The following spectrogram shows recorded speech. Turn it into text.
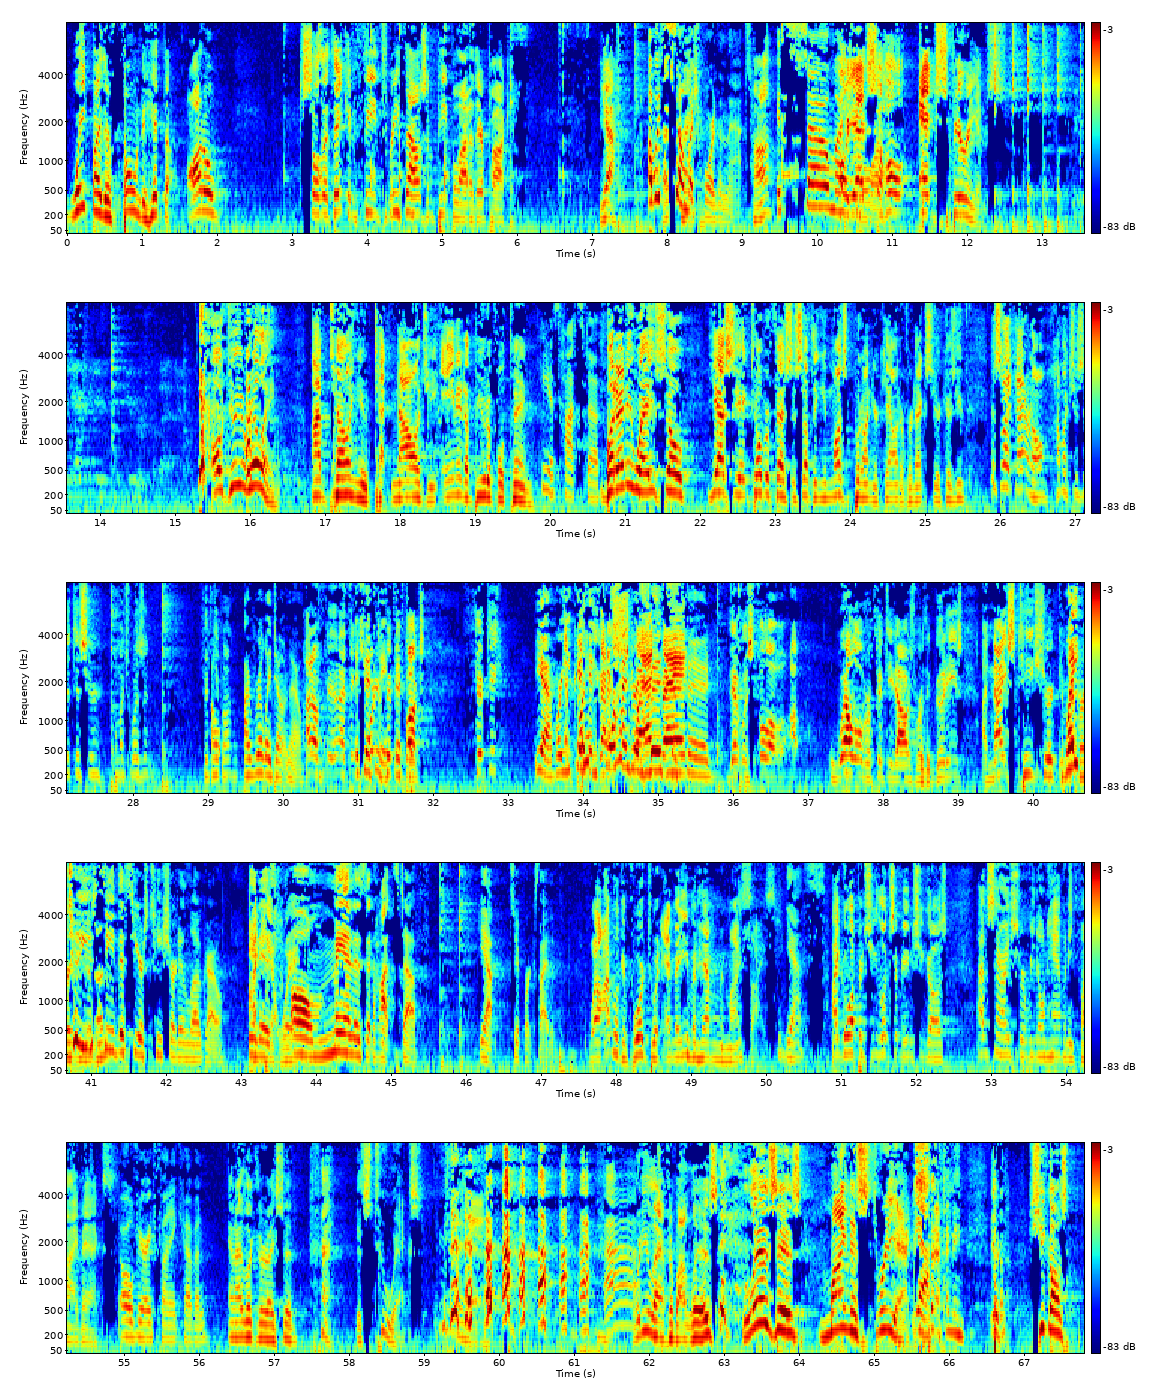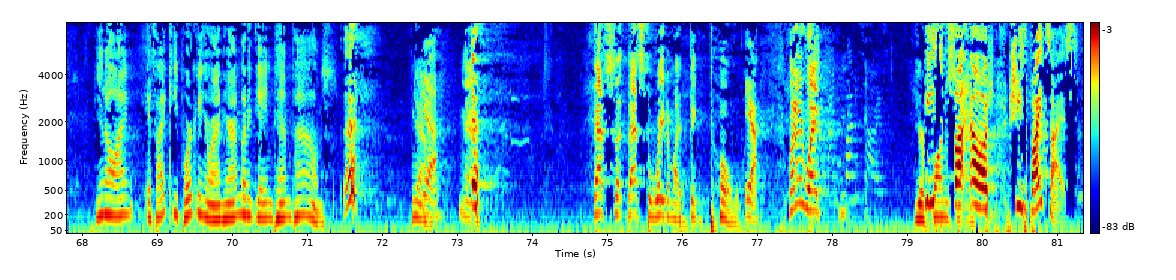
wait by their phone to hit the auto so that they can feed three thousand people out of their pocket. Yeah. Oh, it's so crazy. much more than that. Huh? It's so much. Oh yeah, it's the whole experience. Oh, do you really? I'm telling you, technology ain't it a beautiful thing? He is hot stuff. But anyway, so yes, the Eggtoberfest is something you must put on your calendar for next year because you. It's like I don't know how much is it this year? How much was it? Fifty Oh, bucks? I really don't know. I don't. I think it's, It's 40 or 50, 50, 50. bucks. Fifty. Yeah, where you And can but hit you got a 400 swag booths bag of food. that was full of uh, well over fifty dollars worth of goodies. A nice T-shirt. Wait till you event. see this year's T-shirt and logo. I It is. can't wait. Oh man, is it hot stuff? Yeah, super excited. Well, I'm looking forward to it, and they even have them in my size. Yes. I go up and she looks at me and she goes, "I'm sorry, sir, we don't have any 5X." Oh, very funny, Kevin. And I looked at her. I said, huh, "It's 2X." what are you laughing about, Liz? Liz is minus 3X. Yeah. I mean, if she goes, you know, I if I keep working around here, I'm going to gain 10 pounds. Yeah. Yeah. Yeah. that's the, that's the weight of my big toe. Yeah. But anyway, your He's fun fi- size. Oh, sh- she's bite sized.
